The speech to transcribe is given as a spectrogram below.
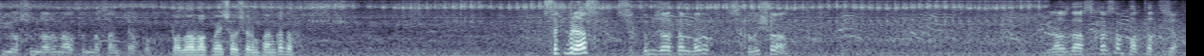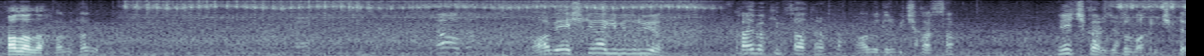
Şu yosunların altında sanki Apo. Balığa bakmaya çalışıyorum kanka da. Sık biraz. Sıktım zaten balık. Sıkılı şu an. Biraz daha sıkarsam patlatacağım. Allah Allah. Tabii tabii. Ne aldın? Abi eşkina gibi duruyor. Kay bakayım sağ tarafa. Abi dur bir çıkarsam. Neyi çıkaracağım? Dur bakayım çıktı.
